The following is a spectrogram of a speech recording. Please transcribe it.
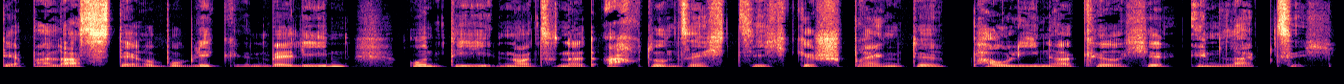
der Palast der Republik in Berlin und die 1968 gesprengte Paulinerkirche in Leipzig.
